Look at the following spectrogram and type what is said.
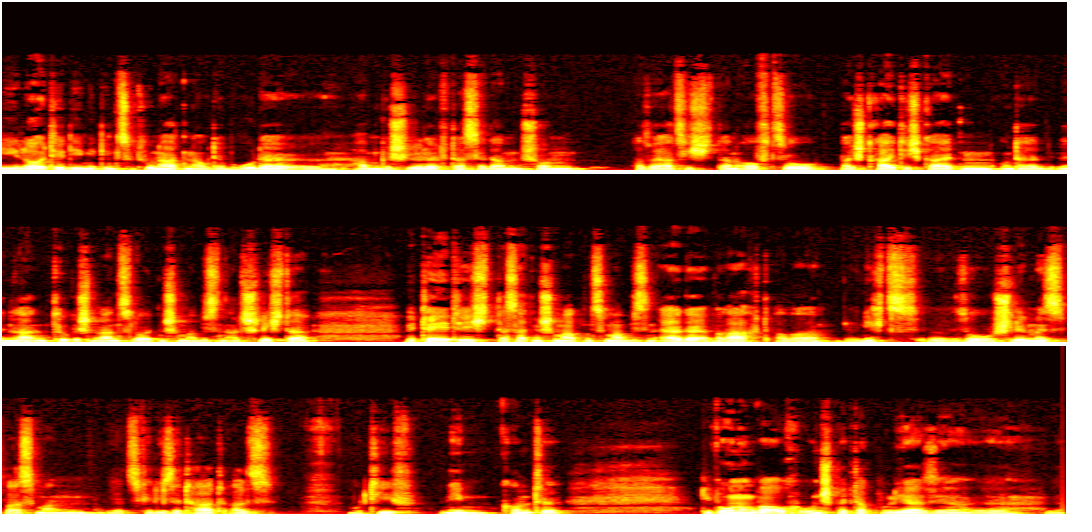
Die Leute, die mit ihm zu tun hatten, auch der Bruder, äh, haben geschildert, dass er dann schon, also er hat sich dann oft so bei Streitigkeiten unter den Land, türkischen Landsleuten schon mal ein bisschen als Schlichter betätigt. Das hat mir schon mal ab und zu mal ein bisschen Ärger erbracht, aber nichts äh, so Schlimmes, was man jetzt für diese Tat als Motiv nehmen konnte. Die Wohnung war auch unspektakulär, sehr äh,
